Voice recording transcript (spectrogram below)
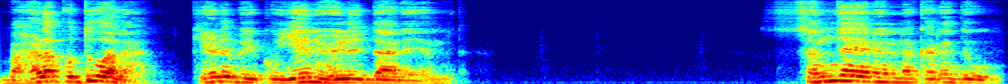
ಬಹಳ ಕುತೂಹಲ. ಕೇಳಬೇಕು, ಏನು ಹೇಳಿದ್ದಾರೆ ಅಂತ. ಸಂಜಯನನ್ನ ಕರೆದು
